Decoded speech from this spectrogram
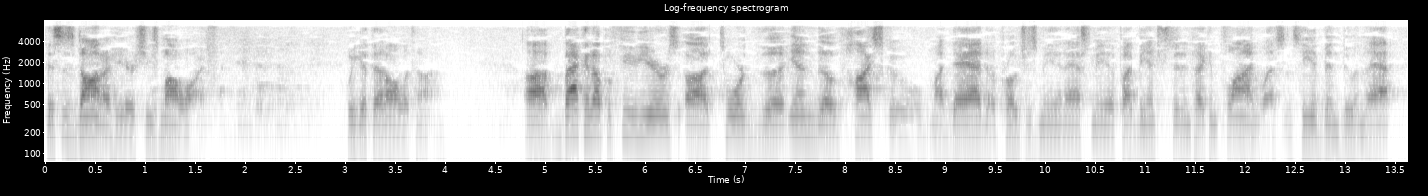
This is Donna here. She's my wife. We get that all the time. Uh, backing up a few years, uh, toward the end of high school, my dad approaches me and asks me if I'd be interested in taking flying lessons. He had been doing that.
